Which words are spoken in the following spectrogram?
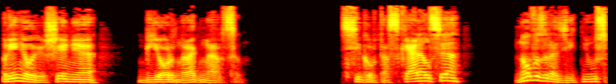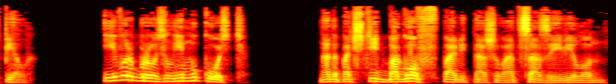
принял решение Бьорн Рагнарсон. Сигурд оскалился, но возразить не успел. Ивар бросил ему кость. «Надо почтить богов в память нашего отца», — заявил он.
